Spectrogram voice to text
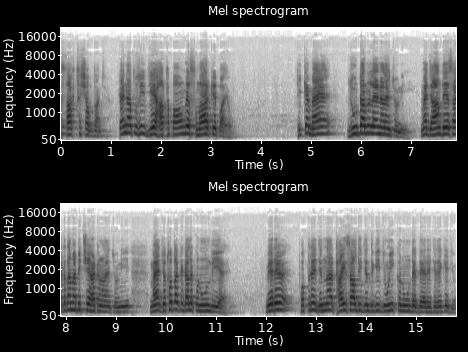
ਸਖਤ ਸ਼ਬਦਾਂ 'ਚ ਕਹਿੰਦਾ ਤੁਸੀਂ ਜੇ ਹੱਥ ਪਾਓਗੇ ਸਮਾਰ ਕੇ ਪਾਇਓ। ਠੀਕ ਹੈ, ਮੈਂ ਯੂ ਟਰਨ ਲੈਣ ਵਾਲਿਆਂ ਚੋਂ ਨਹੀਂ। ਮੈਂ ਜਾਨ ਦੇ ਸਕਦਾ, ਮੈਂ ਪਿੱਛੇ ਹਟਣ ਵਾਲਿਆਂ ਚੋਂ ਨਹੀਂ। ਮੈਂ ਜਿੱਥੋਂ ਤੱਕ ਗੱਲ ਕਾਨੂੰਨ ਦੀ ਹੈ, ਮੇਰੇ ਪੁੱਤ ਨੇ ਜਿੰਨਾ 28 ਸਾਲ ਦੀ ਜ਼ਿੰਦਗੀ ਜਿਉਂ ਕਾਨੂੰਨ ਦੇ ਦਾਇਰੇ 'ਚ ਰਹਿ ਕੇ ਜਿਉਂ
